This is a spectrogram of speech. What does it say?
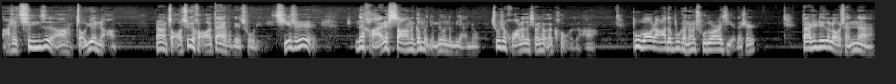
那是亲自啊找院长。让找最好的大夫给处理。其实，那孩子伤的根本就没有那么严重，就是划了个小小的口子啊，不包扎都不可能出多少血的事儿。但是这个老陈呢，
